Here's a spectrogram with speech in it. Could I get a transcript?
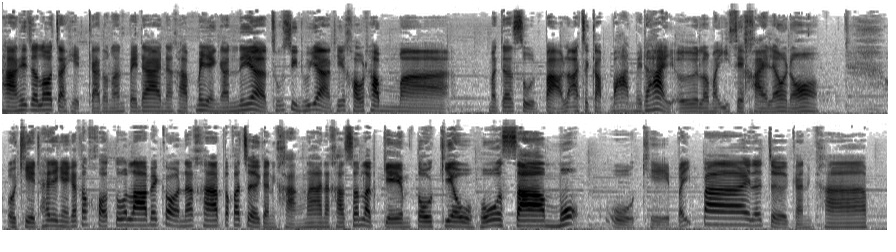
ทางที่จะรอดจากเหตุการณ์ตรงนั้นไปได้นะครับ ไม่อย่างนั้นเนี่ยทุกสิ่งทุกอย่างที่เขาทำมา มันจะสูญเปล่าแล้วอาจจะกลับบ้านไม่ได้ เออเรามาอีเซคายแล้วเนาะโอเค ถ้ายังไงก็ต้องขอตัวลาไปก่อนนะครับ แล้วก็เจอกันครั้งหน้านะครับสำหรับเกมโตเกียวโฮซามะ โอเคบายบายแล้วเจอกันครับ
